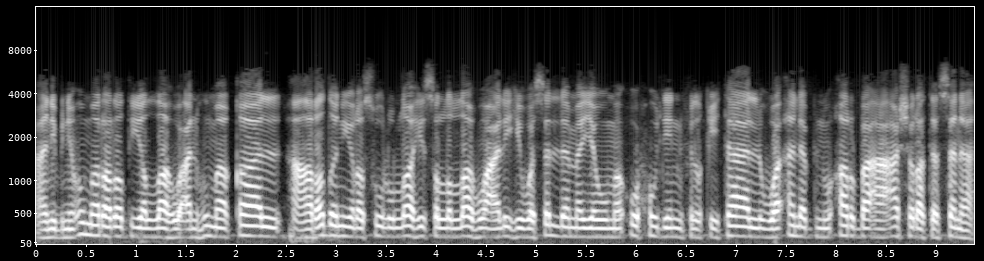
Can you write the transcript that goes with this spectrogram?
عن ابن عمر رضي الله عنهما قال: عرضني رسول الله صلى الله عليه وسلم يوم أحد في القتال وأنا ابن أربع عشرة سنة،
